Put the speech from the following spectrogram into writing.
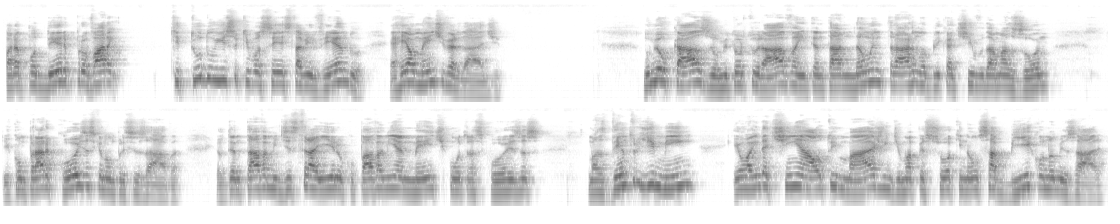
para poder provar que tudo isso que você está vivendo é realmente verdade. No meu caso, eu me torturava em tentar não entrar no aplicativo da Amazon e comprar coisas que eu não precisava. Eu tentava me distrair, ocupava minha mente com outras coisas, mas dentro de mim eu ainda tinha a autoimagem de uma pessoa que não sabia economizar.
